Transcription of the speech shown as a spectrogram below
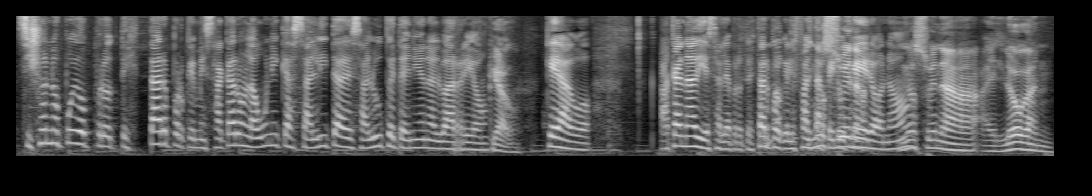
Si yo no puedo protestar porque me sacaron la única salita de salud que tenía en el barrio, ¿Qué hago? ¿qué hago? Acá nadie sale a protestar porque le falta No peluquero, suena- ¿no? No suena a eslogan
